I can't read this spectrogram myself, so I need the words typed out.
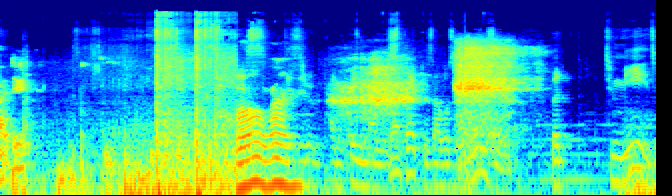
My dude. All right. I'm paying my respect because that was amazing. But to me, it's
